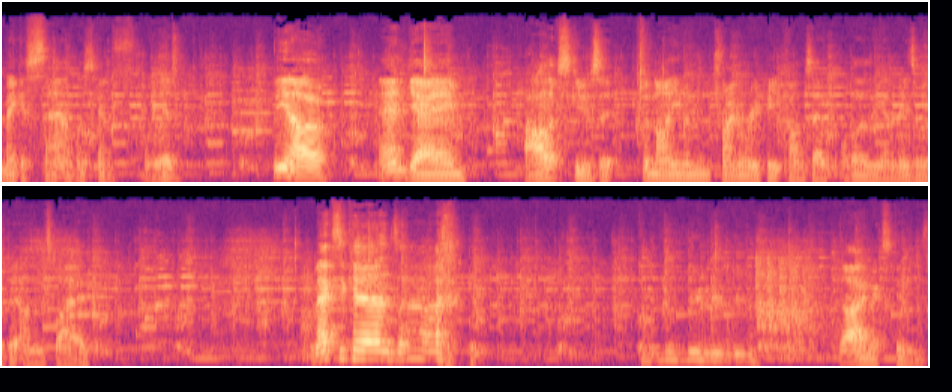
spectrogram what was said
Make a sound. That's kind of weird. But you know, end game. I'll excuse it for not even trying to repeat content, although the enemies are a bit uninspired. Mexicans! Ah! Die, Mexicans.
